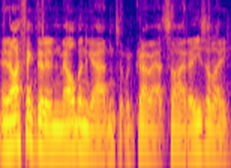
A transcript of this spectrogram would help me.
And I think that in Melbourne Gardens, it would grow outside easily.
